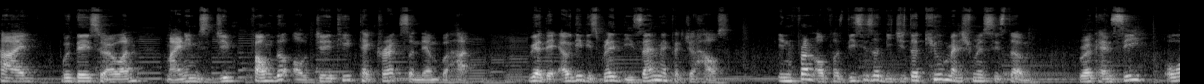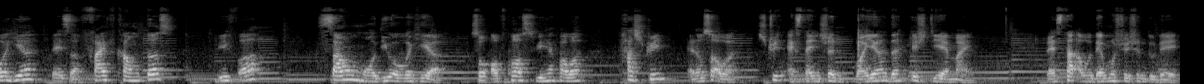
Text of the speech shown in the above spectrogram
Hi, good day to everyone. My name is Jim, founder of JT Techtronics Sdn Bhd. We are the LED display design manufacture house. In front of us, this is a digital queue management system. Where you can see over here, there's a five counters with a sound module over here. So of course, we have our touchscreen and also our screen extension via the HDMI. Let's start our demonstration today.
